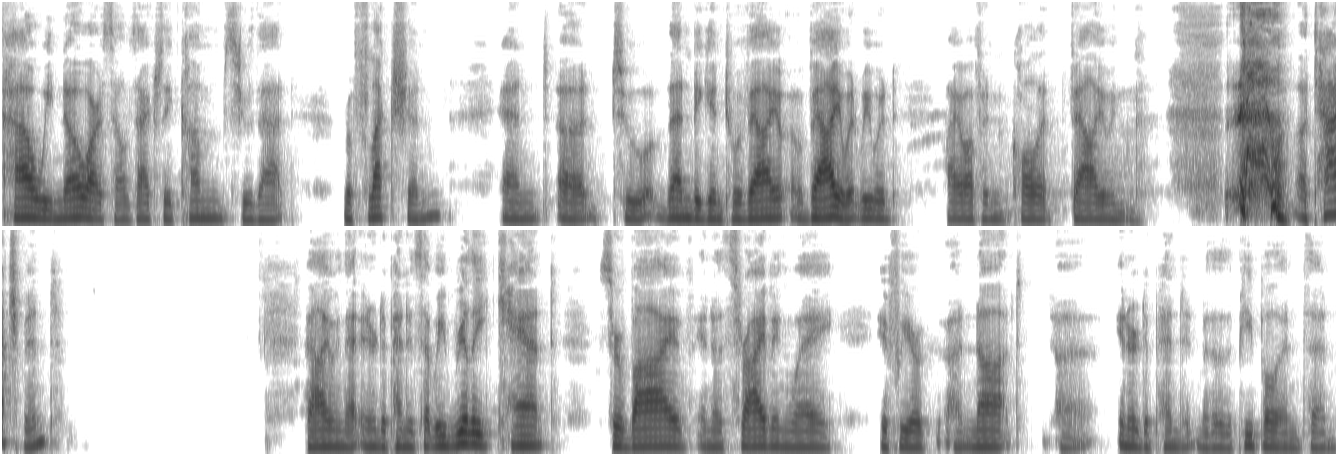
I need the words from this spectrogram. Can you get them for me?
how we know ourselves actually comes through that reflection and uh, to then begin to evaluate, evaluate we would i often call it valuing attachment, valuing that interdependence, that we really can't survive in a thriving way if we are uh, not uh, interdependent with other people, and then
